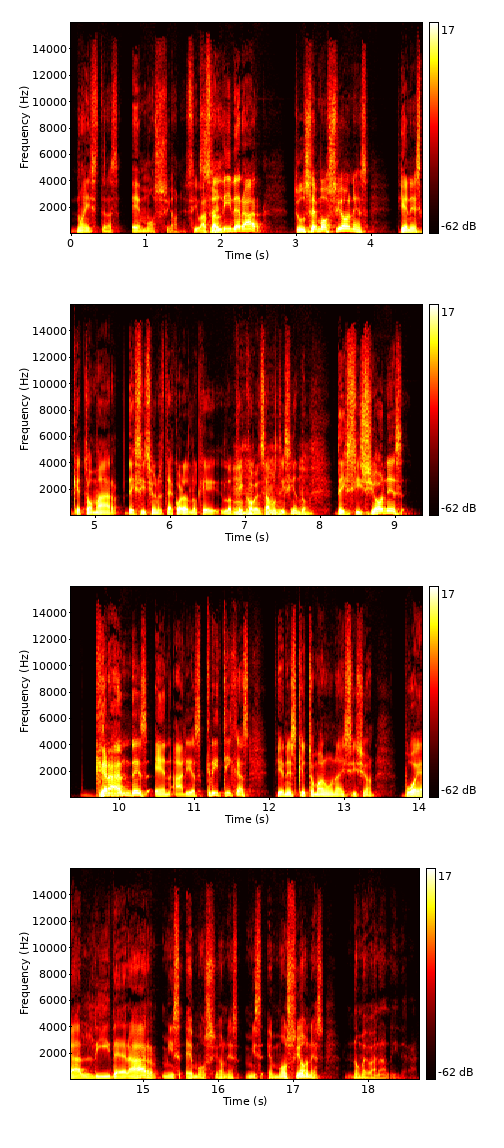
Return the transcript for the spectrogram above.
nuestras emociones. Si vas a liderar tus emociones, tienes que tomar decisiones. ¿Te acuerdas lo que, lo que comenzamos diciendo? Decisiones grandes en áreas críticas, tienes que tomar una decisión. Voy a liderar mis emociones. Mis emociones no me van a liderar.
